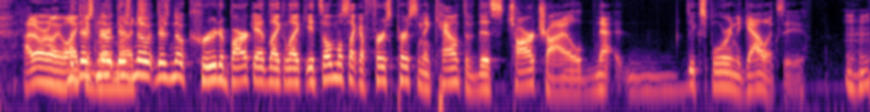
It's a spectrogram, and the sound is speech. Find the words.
I don't really but like there's him no, there's much. no, there's no crew to bark at. Like, like it's almost like a first person account of this Char Child na- exploring the galaxy. Mm-hmm.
